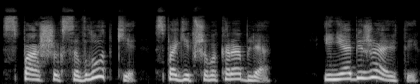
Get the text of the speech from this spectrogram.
спасшихся в лодке с погибшего корабля, и не обижают их.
